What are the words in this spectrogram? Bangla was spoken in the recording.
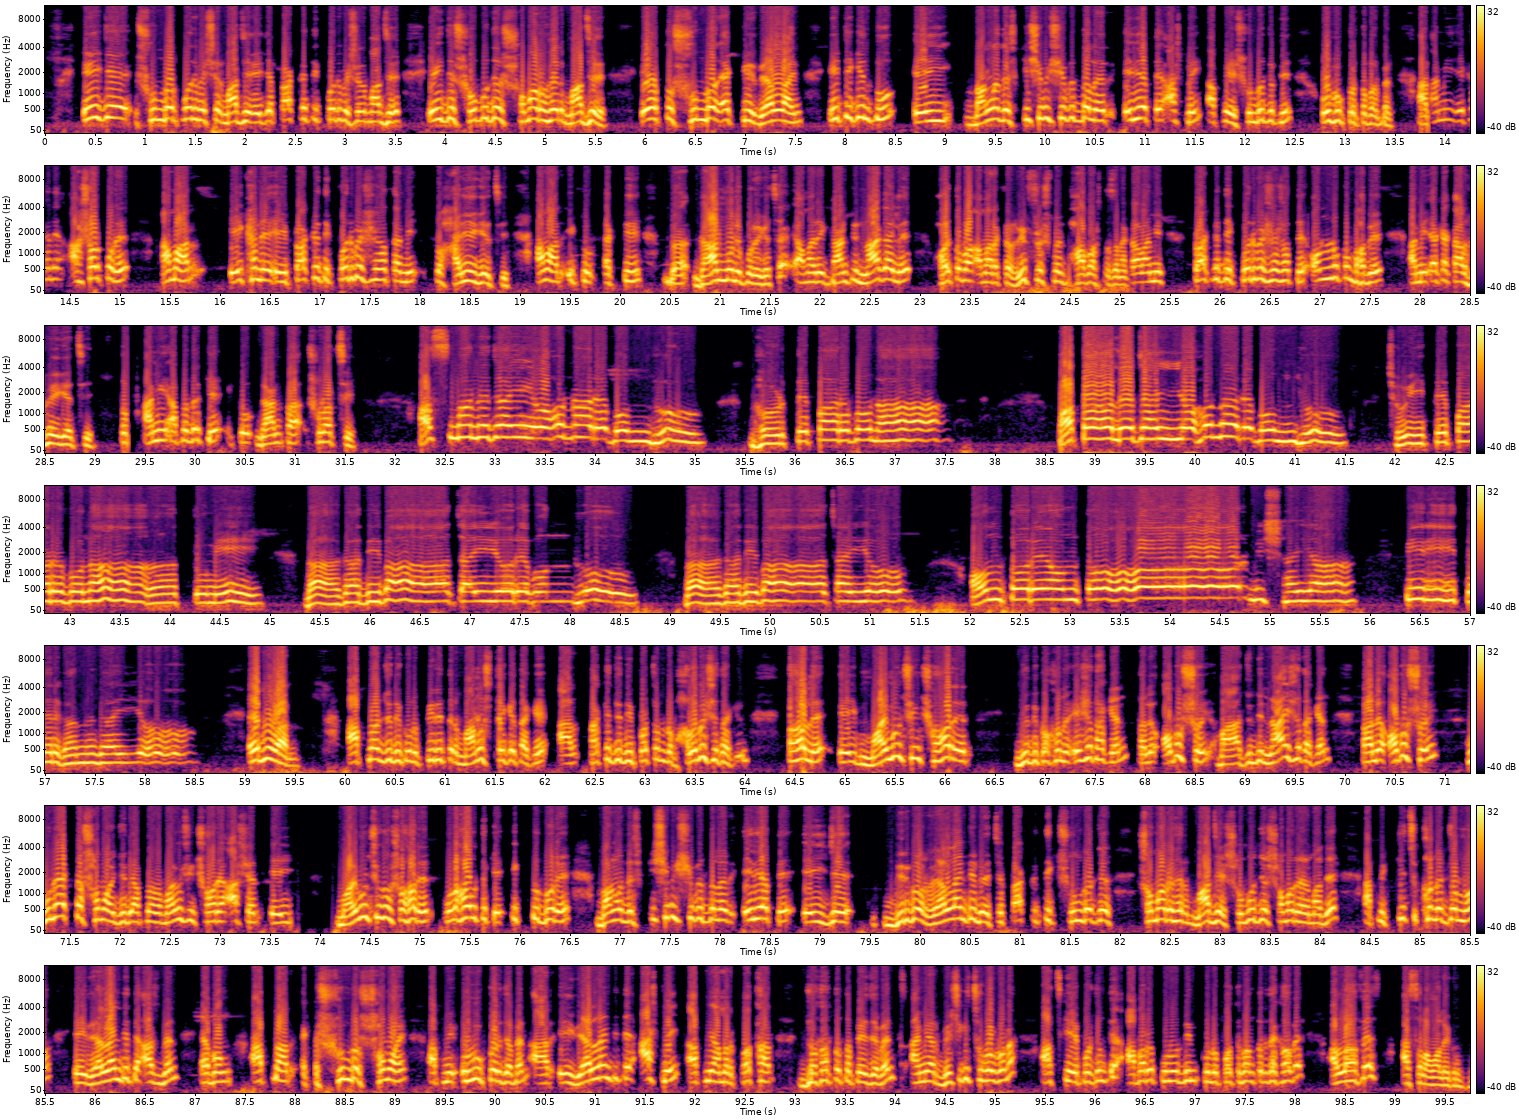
এই যে সুন্দর পরিবেশের মাঝে, এই যে প্রাকৃতিক পরিবেশের মাঝে, এই যে সবুজের সমারোহের মাঝে এত সুন্দর একটি রেল লাইন, এটি কিন্তু এই বাংলাদেশ কৃষি বিশ্ববিদ্যালয়ের এরিয়াতে আসলেই আপনি এই সৌন্দর্যটি উপভোগ করতে পারবেন। আর আমি এখানে আসার পরে আমার এইখানে এই প্রাকৃতিক পরিবেশের সাথে আমি একটু হারিয়ে গেছি আমার একটু একটি গান মনে পড়ে গেছে। আমার এই গানটি না গাইলে হয়তোবা আমার একটা রিফ্রেশমেন্ট ভাব আসতেছে না। কারণ আমি প্রাকৃতিক পরিবেশের সাথে অন্যরকম ভাবে আমি একাকার হয়ে গেছি। তো আমি আপনাদেরকে একটু গানটা শোনাচ্ছি। আসমানে যাই না রে বন্ধু, ধরতে পারব না। পাতালে যাইও না রে বন্ধু, ছুঁইতে পারব না তুমি। দাগা দিবা চাইও রে বন্ধু দাগা দিবা চাইও। অন্তরে অন্তর মিশাইয়া পীড়িতের গান গাইও। এভরিওয়ান আপনার যদি কোনো পীড়িতের মানুষ থেকে থাকে আর তাকে যদি প্রচণ্ড ভালোবেসে থাকেন, তাহলে এই ময়মনসিংহ শহরের যদি কখনো এসে থাকেন, তাহলে অবশ্যই, বা যদি না এসে থাকেন, তাহলে অবশ্যই কোনো একটা সময় যদি আপনারা ময়মনসিংহ শহরে আসেন, এই ময়মনসিংহ শহরের কোলাহল থেকে একটু দূরে বাংলাদেশ কৃষি বিশ্ববিদ্যালয়ের এরিয়াতে এই যে দীর্ঘ রেল লাইনটি রয়েছে, প্রাকৃতিক সৌন্দর্যের সমারোহের মাঝে, সবুজের সমারোহের মাঝে আপনি কিছুক্ষণের জন্য এই রেল লাইনটিতে আসবেন এবং আপনার একটা সুন্দর সময় আপনি উপভোগ করে যাবেন। আর এই রেল লাইনটিতে আসলেই আপনি আমার কথার যথার্থতা পেয়ে যাবেন। আমি আর বেশি কিছু বলব না। আজকে এ পর্যন্ত আবারও কোনোদিন কোনো পথবান্তরে দেখা হবে। আল্লাহ হাফেজ। আসসালামু আলাইকুম।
